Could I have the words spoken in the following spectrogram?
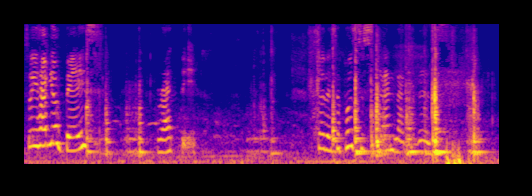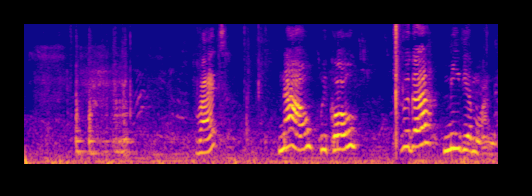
so you have your base right there. So they're supposed to stand like this. Right? Now we go to the medium ones.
